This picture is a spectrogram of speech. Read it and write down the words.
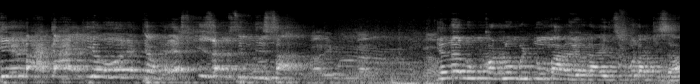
gen bagay ki an kon l'Etat. Eskize m si m di sa. Genè nou kon loun bit nou mari an Haiti, kon ak ki sa.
